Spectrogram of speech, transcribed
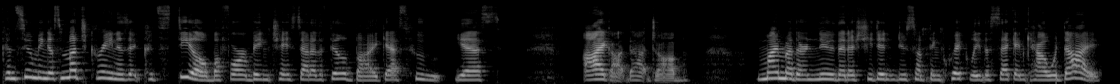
consuming as much grain as it could steal before being chased out of the field by guess who? Yes, I got that job. My mother knew that if she didn't do something quickly, the second cow would die.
